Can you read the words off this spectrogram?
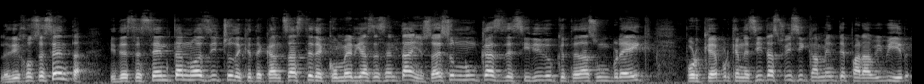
Le dijo 60. Y de 60 no has dicho de que te cansaste de comer ya 60 años. A eso nunca has decidido que te das un break. ¿Por qué? Porque necesitas físicamente para vivir,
